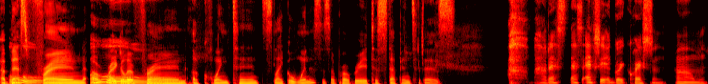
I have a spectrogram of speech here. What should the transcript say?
A best Ooh. friend, a regular friend, acquaintance? Like, when is this appropriate to step into this? Wow, that's that's actually a great question. Um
